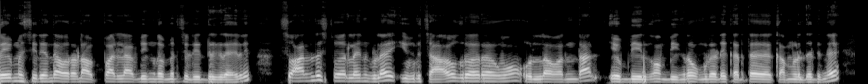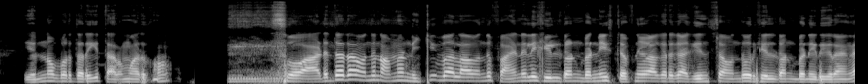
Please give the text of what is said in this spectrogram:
ரவி மஸ்டீரி வந்து அவரோட அப்பா இல்லை அப்படிங்கிற மாதிரி சொல்லிட்டு இருக்கிறாரு ஸோ அந்த ஸ்டோர் லைனுக்குள்ளே இவர் சாவகுராராவும் உள்ளே வந்தால் எப்படி இருக்கும் அப்படிங்கிற உங்களுடைய கருத்தை கம்மில் தட்டுங்க. என்னை பொறுத்த வரைக்கும் தரமாக இருக்கும். ஸோ அடுத்ததாக வந்து நம்ம நிக்கிபாலா வந்து ஃபைனலி ஹில் டவுன் பண்ணி ஸ்டெஃப்னி வாக்கருக்கு அகேன்ஸ்டாக வந்து ஒரு ஹில் டவுன் பண்ணியிருக்கிறாங்க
